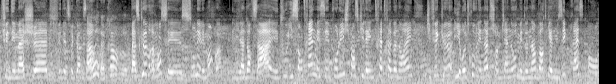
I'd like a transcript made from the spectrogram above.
Il fait des mash-up, il fait des trucs comme ça. Ah ouais, d'accord. Parce que vraiment, c'est son élément, quoi. Il adore ça et tout. Il s'entraîne, mais c'est pour lui, je pense qu'il a une très très bonne oreille qui fait qu'il retrouve les notes sur le piano, mais de n'importe quelle musique presque en,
